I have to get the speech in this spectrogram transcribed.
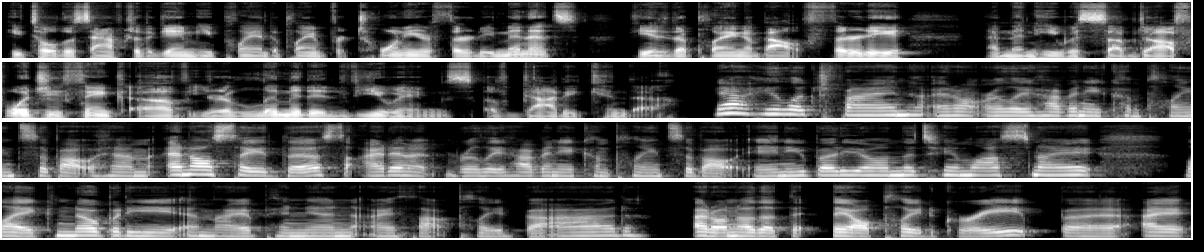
He told us after the game he planned to play him for 20 or 30 minutes. He ended up playing about 30 and then he was subbed off. What'd you think of your limited viewings of Gadi Kinda? Yeah, he looked fine. I don't really have any complaints about him. And I'll say this I didn't really have any complaints about anybody on the team last night. Like, nobody, in my opinion, I thought played bad. I don't know that they all played great, but I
